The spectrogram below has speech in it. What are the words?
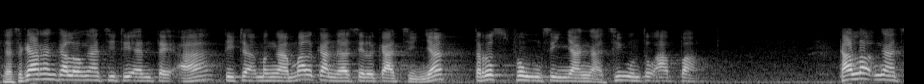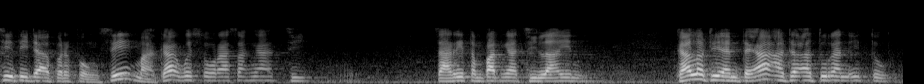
Nah sekarang kalau ngaji di MTA tidak mengamalkan hasil kajinya terus fungsinya ngaji untuk apa? Kalau ngaji tidak berfungsi maka wis ora ngaji. Cari tempat ngaji lain. Kalau di MTA ada aturan itu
